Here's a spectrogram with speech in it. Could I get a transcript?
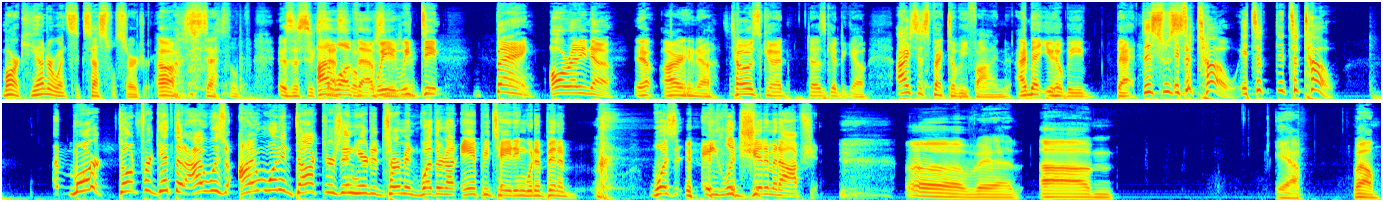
Mark, he underwent successful surgery. Oh, successful. It was a successful. I love that. We we deep bang already know. Yep, I already know. Toe's good. Toe's good to go. I suspect he'll be fine. I bet you he'll be back. This was- It's a toe. It's a. It's a toe. Mark, don't forget that I was I wanted doctors in here to determine whether or not amputating would have been a was a legitimate option. Oh man. Um. Yeah. Well,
